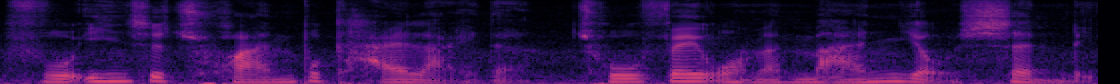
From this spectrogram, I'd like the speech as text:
福音是传不开来的。除非我们满有圣灵，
